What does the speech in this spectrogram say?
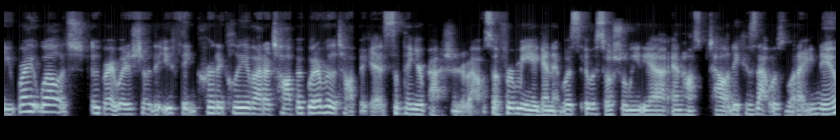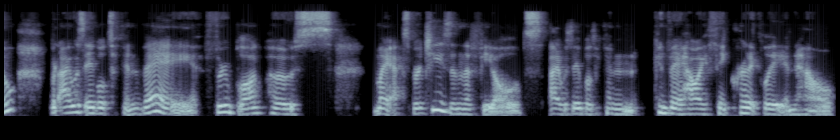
you write well. It's a great way to show that you think critically about a topic, whatever the topic is, something you're passionate about. So for me, again, it was it was social media and hospitality because that was what I knew. But I was able to convey through blog posts my expertise in the fields. I was able to con- convey how I think critically and how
